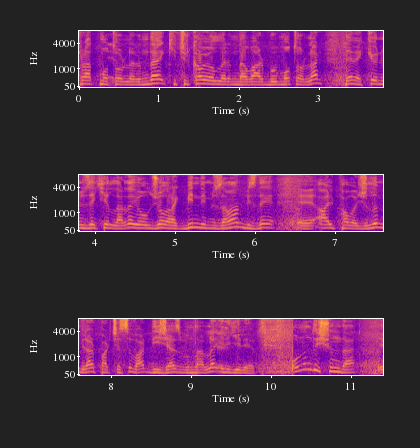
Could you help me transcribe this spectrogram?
Pratt motorlarında ki Türk Hava Yolları'nda var bu motorlar. Demek ki önümüzdeki yıllarda yolcu olarak bindiğimiz zaman bizde e, Alp havacılığın birer parçası var diyeceğiz bunlarla ilgili. Onun dışında e,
